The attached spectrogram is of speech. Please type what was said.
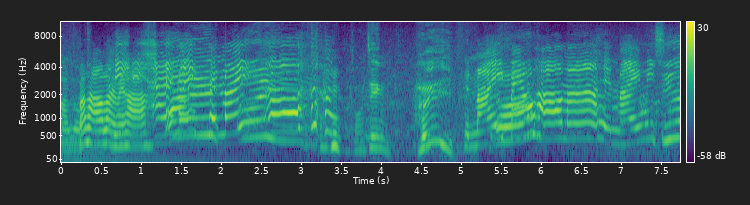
มะพร้าวอร่อยไหมคะเห็นไหมของจริง เฮ้ย เห็นไหมแป้งพามา เห็นไหมไม่เชื่อ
